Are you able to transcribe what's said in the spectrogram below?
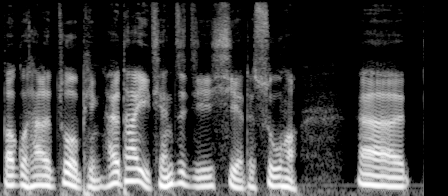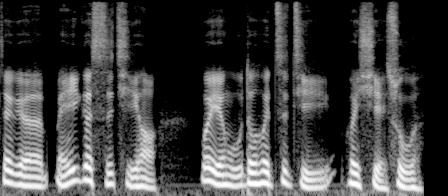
包括他的作品，还有他以前自己写的书哈。呃，这个每一个时期哈，魏延吴都会自己会写书啊。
